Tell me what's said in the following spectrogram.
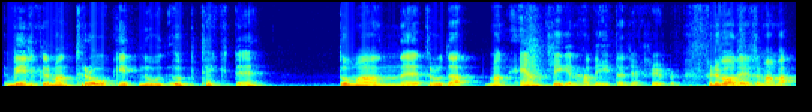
Vilket man tråkigt nog upptäckte då man eh, trodde att man äntligen hade hittat Jack Ripper. För det var det som man bara,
